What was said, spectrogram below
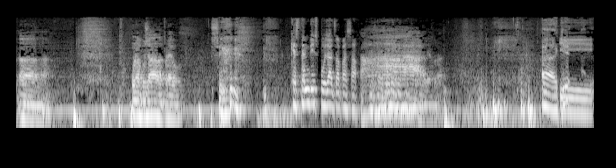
eh, una pujada de preu sí. Que estem disposats a passar. ah, has donat Uh, qui... I...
